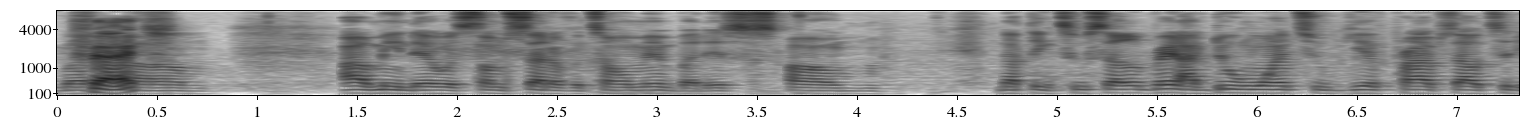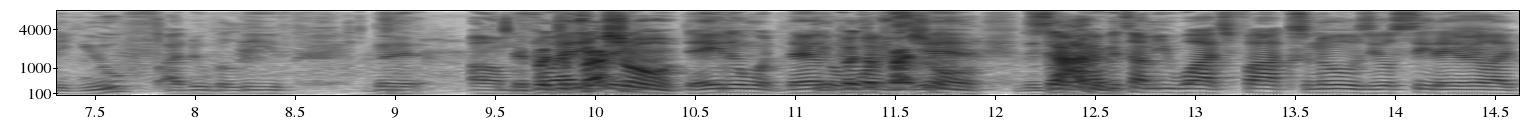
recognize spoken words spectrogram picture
But Facts. um, I mean there was some set of atonement, but it's um nothing to celebrate. I do want to give props out to the youth. I do believe that um They put the pressure anything, on. They don't. They're They the put the ones. pressure yeah. on. They so every time you watch Fox News, you'll see they're like,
